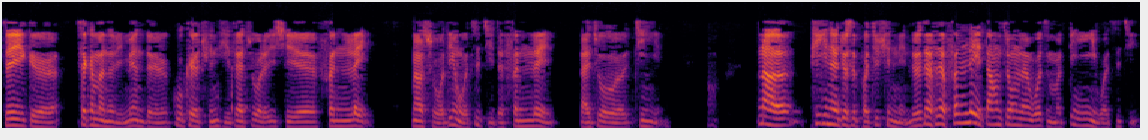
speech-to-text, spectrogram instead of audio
这一个 segment 里面的顾客群体在做了一些分类，那锁定我自己的分类来做经营，啊，那 P 呢就是 positioning，就是在这个分类当中呢，我怎么定义我自己？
